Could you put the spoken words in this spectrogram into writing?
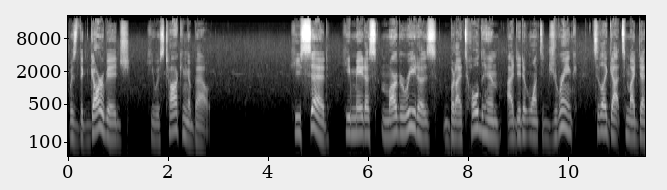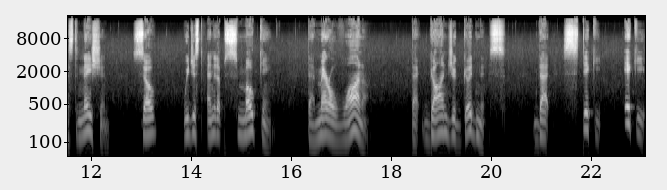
was the garbage he was talking about. He said he made us margaritas, but I told him I didn't want to drink till I got to my destination. So, we just ended up smoking that marijuana, that ganja goodness, that sticky, icky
